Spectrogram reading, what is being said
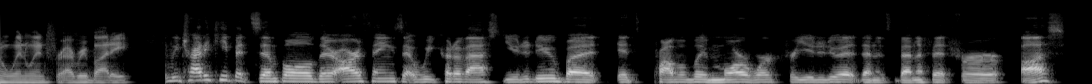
a win-win for everybody. We try to keep it simple. There are things that we could have asked you to do, but it's probably more work for you to do it than it's benefit for us.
